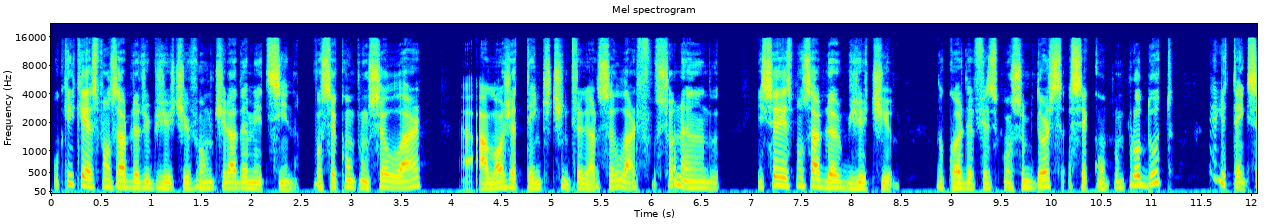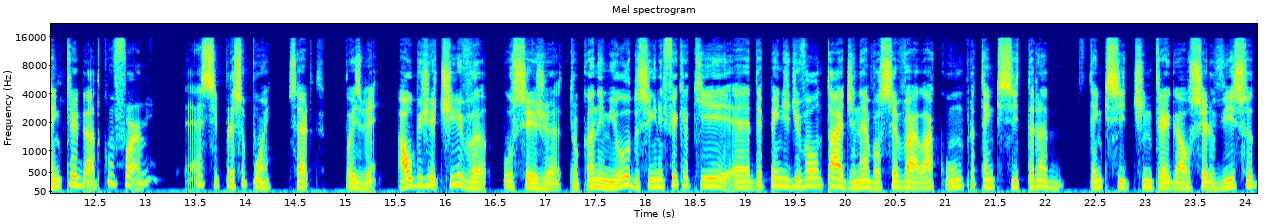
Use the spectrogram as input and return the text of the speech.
O que, que é responsabilidade objetiva? Vamos tirar da medicina. Você compra um celular, a, a loja tem que te entregar o celular funcionando. Isso é responsabilidade objetiva. No Código de Defesa do Consumidor, você compra um produto, ele tem que ser entregado conforme é, se pressupõe, certo? Pois bem, a objetiva, ou seja, trocando em miúdo, significa que é, depende de vontade, né? Você vai lá, compra, tem que se tem que se te entregar o serviço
